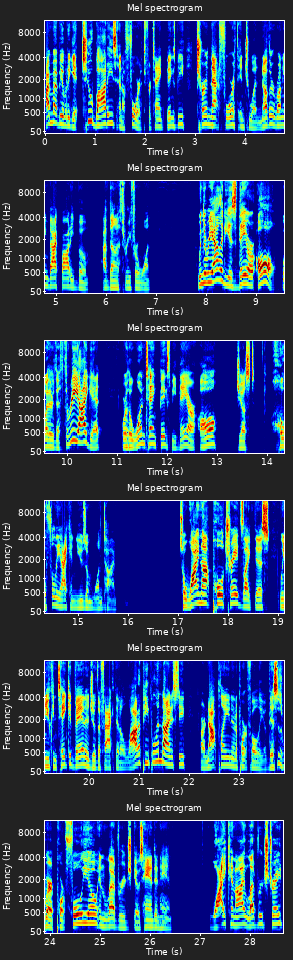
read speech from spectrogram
I might be able to get two bodies and a fourth for Tank Bigsby, turn that fourth into another running back body. Boom. I've done a three for one. When the reality is, they are all, whether the three I get or the one Tank Bigsby, they are all just hopefully I can use them one time. So why not pull trades like this when you can take advantage of the fact that a lot of people in Dynasty are not playing in a portfolio? This is where portfolio and leverage goes hand in hand. Why can I leverage trade?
